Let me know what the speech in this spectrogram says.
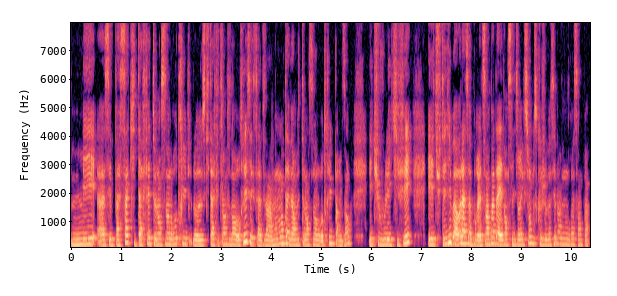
mais euh, c'est pas ça qui t'a fait te lancer dans le road trip. ce qui t'a fait te lancer dans le road trip, c'est que ça faisait un moment t'avais envie de te lancer dans le road trip, par exemple, et tu voulais kiffer, et tu t'es dit, bah voilà, ça pourrait être sympa d'aller dans cette direction parce que je vais passer par des endroits sympas.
